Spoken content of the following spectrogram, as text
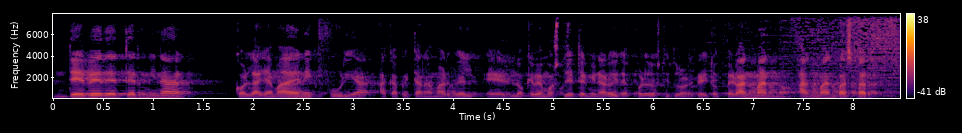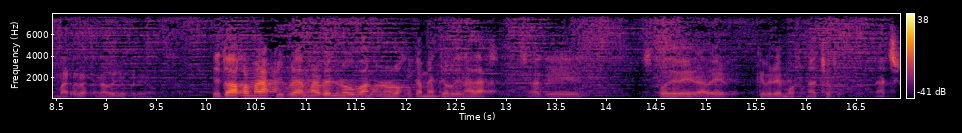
debe de terminar con la llamada de Nick Furia a Capitana Marvel, eh, lo que vemos de terminar hoy después de los títulos de crédito. Pero Ant-Man no, Ant-Man va a estar más relacionado, yo creo. De todas formas, las películas de Marvel no van cronológicamente ordenadas. O sea que se puede ver, a ver, qué veremos, Nacho. Nacho.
